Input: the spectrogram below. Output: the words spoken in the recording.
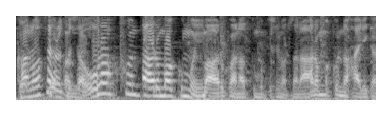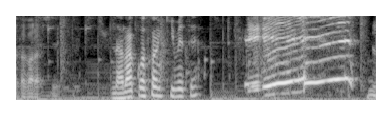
可能性あるとしたら、オラフ君とアルマ君も今あるかなと思ってしまったな。アルマ君の入り方からして。七子さん決めて。えうん。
